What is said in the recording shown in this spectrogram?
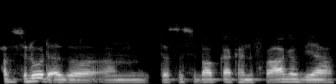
Absolut, also ähm, das ist überhaupt gar keine Frage. Wir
